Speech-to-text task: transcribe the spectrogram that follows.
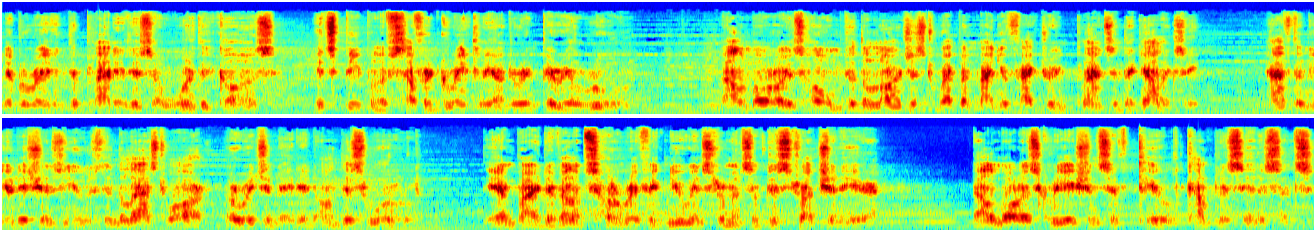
Liberating the planet is a worthy cause. Its people have suffered greatly under Imperial rule. Balmorra is home to the largest weapon manufacturing plants in the galaxy. Half the munitions used in the last war originated on this world. The Empire develops horrific new instruments of destruction here. Balmorra's creations have killed countless innocents.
